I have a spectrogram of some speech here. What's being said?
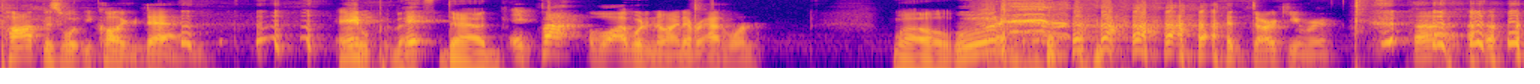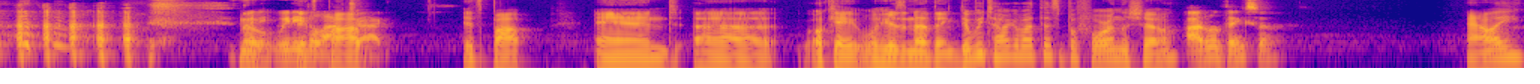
Pop is what you call your dad. Hey, Nope, that's hey, dad. hey, pop. Well, I wouldn't know. I never had one. Well, Dark humor. no, we, we need it's a laugh pop. track. It's pop. And uh okay, well here's another thing. Did we talk about this before on the show? I don't think so. Allie?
